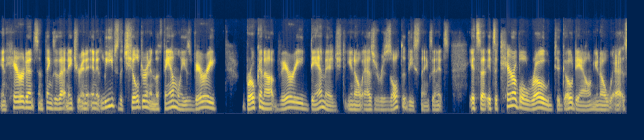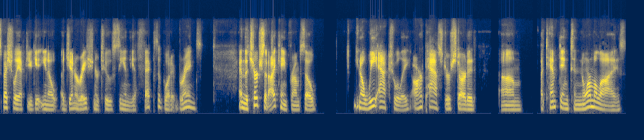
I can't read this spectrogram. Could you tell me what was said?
inheritance and things of that nature, and and it leaves the children and the families very broken up very damaged you know as a result of these things. And it's it's a it's a terrible road to go down you know especially after you get you know a generation or two seeing the effects of what it brings. And the church that i came from so you know we actually our pastor started um attempting to normalize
